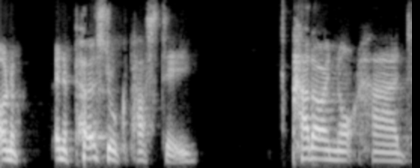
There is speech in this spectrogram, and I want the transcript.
on a in a personal capacity, had I not had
